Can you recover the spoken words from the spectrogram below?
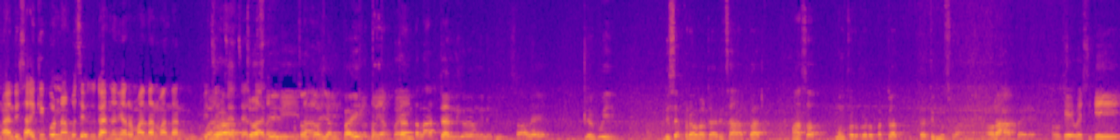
Nganti saiki pun aku sik kekancan karo mantan-mantanku. Contoh yang baik, contoh yang baik. dan teladan iki koyo ngene iki. Soale ya kuwi bisa berawal dari sahabat, masuk menggoro-goro pedot dadi musuhan. Ora Nah. apik. Oke, wes iki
